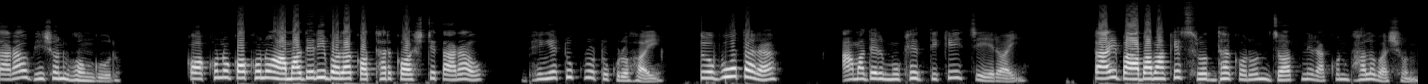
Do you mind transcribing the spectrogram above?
তারাও ভীষণ ভঙ্গুর। কখনো কখনো আমাদেরই বলা কথার কষ্টে তারাও ভেঙে টুকরো টুকরো হয়। তবুও তারা আমাদের মুখের দিকেই চেয়ে রয়। তাই বাবা মাকে শ্রদ্ধা করুন, যত্নে রাখুন, ভালোবাসুন।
